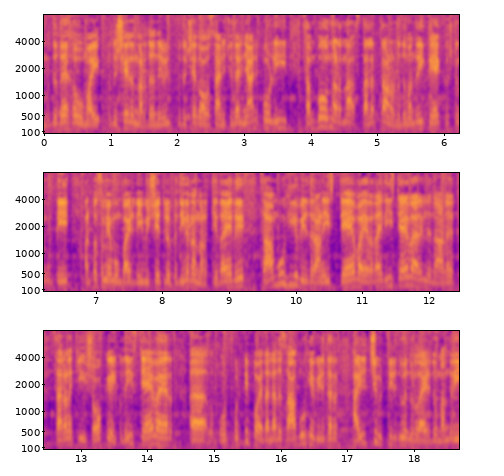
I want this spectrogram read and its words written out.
മൃതദേഹവുമായി പ്രതിഷേധം നടന്നത്. നിലവിൽ പ്രതിഷേധം അവസാനിച്ചു. എന്നാൽ ഞാനിപ്പോൾ ഈ സംഭവം നടന്ന സ്ഥലത്താണുള്ളത്. മന്ത്രി കെ കൃഷ്ണൻകുട്ടി അല്പസമയം മുമ്പായിരുന്നു ഈ വിഷയത്തിൽ പ്രതികരണം നടത്തി. അതായത് സാമൂഹിക വിരുദ്ധരാണ് ഈ സ്റ്റേ വയർ. അതായത് ഈ സ്റ്റേ വയറിൽ നിന്നാണ് സരളയ്ക്ക് ഷോക്ക് ഏൽക്കുന്നത്. ഈ സ്റ്റേ വയർ പൊട്ടിപ്പോയതല്ല അത് സാമൂഹ്യ വിരുദ്ധർ അഴിച്ചു വിട്ടിരുന്നു എന്നുള്ളതായിരുന്നു മന്ത്രി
